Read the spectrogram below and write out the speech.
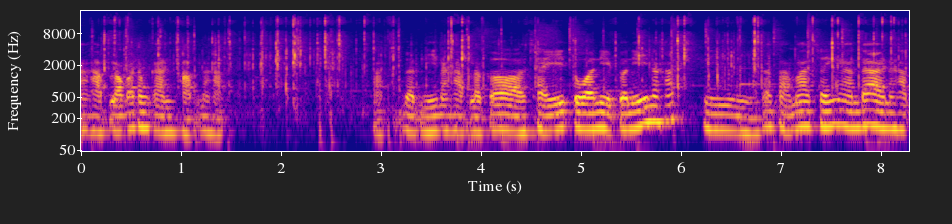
นะครับ เราก็ทำการพับนะครับพับแบบนี้นะครับ แล้วก็ใช้ตัวหนีบตัวนี้นะครับนี่ก็สามารถใช้งานได้นะครับ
